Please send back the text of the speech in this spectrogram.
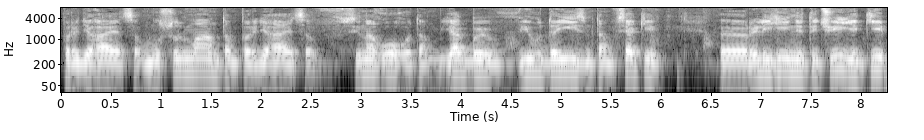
передягається в мусульман, там, передягається в синагогу, там, якби в іудаїзм, там всякі релігійні течії, які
